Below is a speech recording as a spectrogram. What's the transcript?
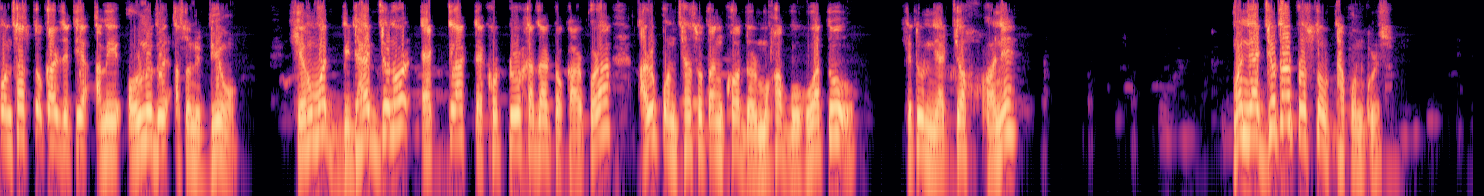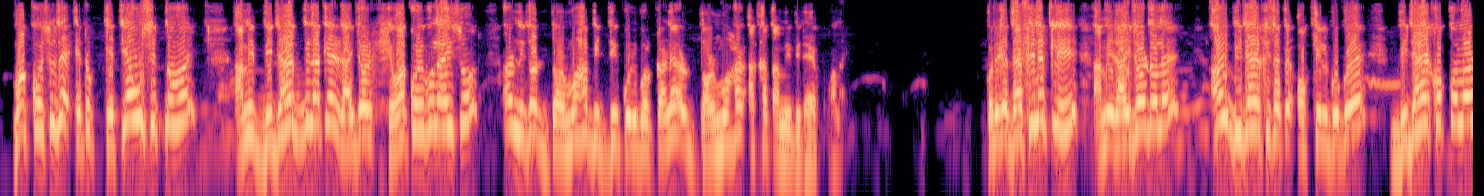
পঞ্চাছ টকাৰ যেতিয়া আমি অৰুণোদয় আঁচনি দিওঁ সেই সময়ত বিধায়কজনৰ এক লাখ তেসত্তৰ হাজাৰ টকাৰ পৰা আৰু পঞ্চাছ শতাংশ দৰমহা বঢ়োৱাটো সেইটো ন্যায্য হয়নে? মই ন্যায্যতাৰ প্ৰশ্ন উত্থাপন কৰিছো। মই কৈছো যে এইটো কেতিয়াও উচিত নহয়। আমি বিধায়ক বিলাকে ৰাইজৰ সেৱা কৰিবলৈ আহিছো আৰু নিজৰ দৰমহা বৃদ্ধি কৰিবৰ কাৰণে আৰু দৰমহাৰ আশাত আমি বিধায়ক হোৱা নাই। গতিকে ডেফিনেটলি আমি ৰাইজৰ দলে আৰু বিধায়ক হিচাপে অখিল গগৈয়ে বিধায়কসকলৰ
